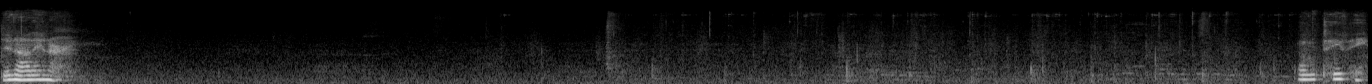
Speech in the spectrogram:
Do not enter. Oh, TV.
